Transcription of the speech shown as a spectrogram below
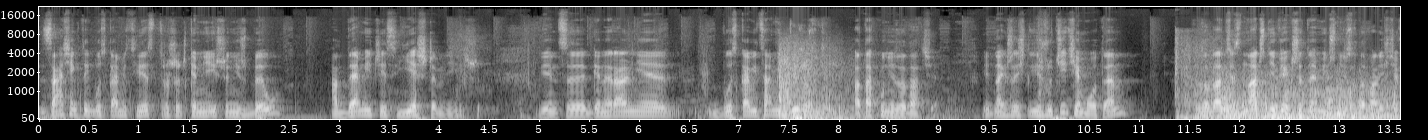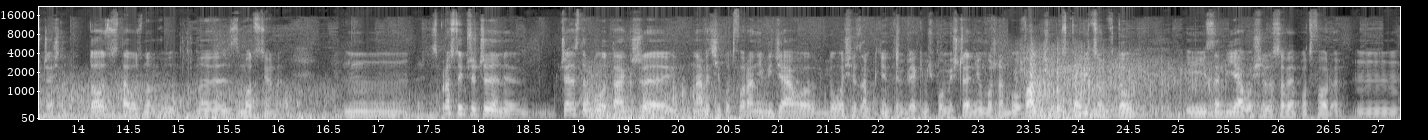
zasięg tych błyskawic jest troszeczkę mniejszy niż był, a damage jest jeszcze mniejszy. Więc e, generalnie błyskawicami dużo ataku nie zadacie. Jednakże jeśli rzucicie młotem, to zadacie znacznie większy damage niż zadawaliście wcześniej. To zostało znowu e, wzmocnione. Mm, z prostej przyczyny. Często było tak, że nawet się potwora nie widziało, było się zamkniętym w jakimś pomieszczeniu, można było walić błyskawicą w dół i zabijało się losowe potwory. Mm,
